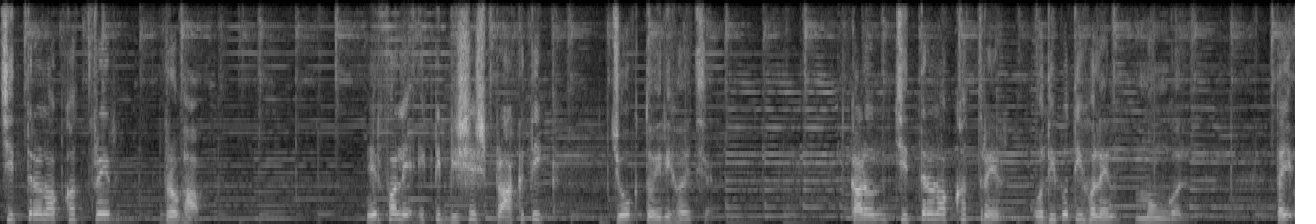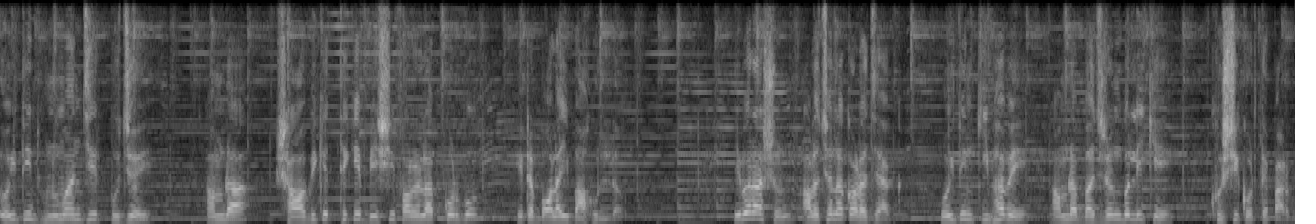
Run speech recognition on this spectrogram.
চিত্র নক্ষত্রের প্রভাব। এর ফলে একটি বিশেষ প্রাকৃতিক যোগ তৈরি হয়েছে। কারণ চিত্রা নক্ষত্রের অধিপতি হলেন মঙ্গল। তাই ওই দিন হনুমানজির পুজোয় আমরা স্বাভাবিকের থেকে বেশি ফললাভ করব, এটা বলাই বাহুল্য। এবার আসুন আলোচনা করা যাক ওই দিন কীভাবে আমরা বজরংবলীকে খুশি করতে পারব।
